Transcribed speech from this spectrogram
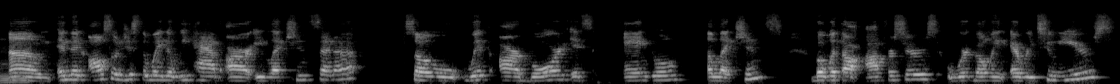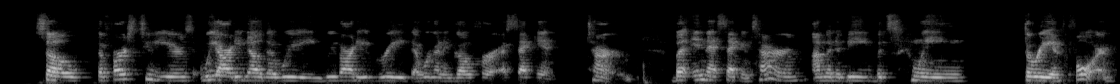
Mm-hmm. Um, and then also just the way that we have our elections set up. So with our board, it's annual elections, but with our officers, we're going every two years. So the first two years, we already know that we we've already agreed that we're going to go for a second term. But in that second term, I'm going to be between three and four.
